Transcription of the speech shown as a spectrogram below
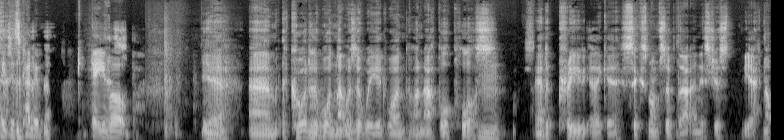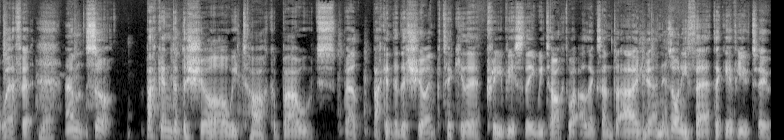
I just kind of gave up. Yeah, um, a CODA one that was a weird one on Apple Plus. Mm. I had a pre like a six months of that, and it's just yeah, not worth it. Yeah. Um, so back end of the show, we talk about well, back end of this show in particular. Previously, we talked about Alexandre Aja, and it's only fair to give you two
